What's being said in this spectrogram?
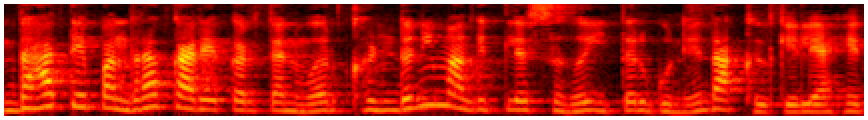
दहा ते पंधरा कार्यकर्त्यांवर खंडणी मागितल्यासह इतर गुन्हे दाखल केले आहेत.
